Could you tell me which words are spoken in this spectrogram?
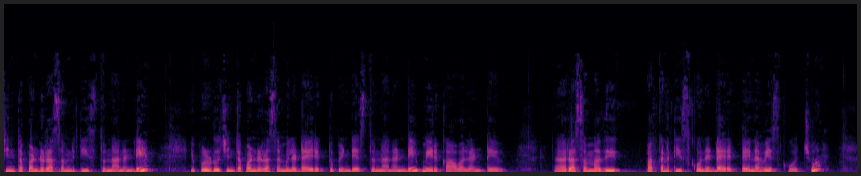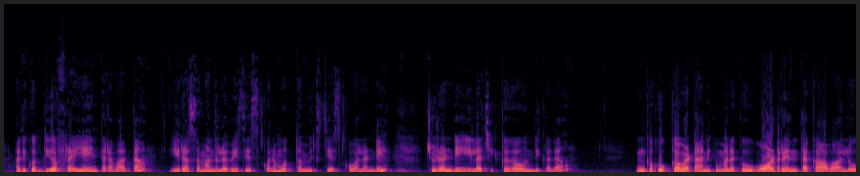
చింతపండు రసంని తీస్తున్నానండి. ఇప్పుడు చింతపండు రసం ఇలా డైరెక్ట్ పిండేస్తున్నానండి. మీరు కావాలంటే రసం అది పక్కన తీసుకొని డైరెక్ట్ అయినా వేసుకోవచ్చు. అది కొద్దిగా ఫ్రై అయిన తర్వాత ఈ రసం అందులో వేసేసుకొని మొత్తం మిక్స్ చేసుకోవాలండి. చూడండి ఇలా చిక్కగా ఉంది కదా. ఇంకా కుక్ అవ్వటానికి మనకు వాటర్ ఎంత కావాలో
